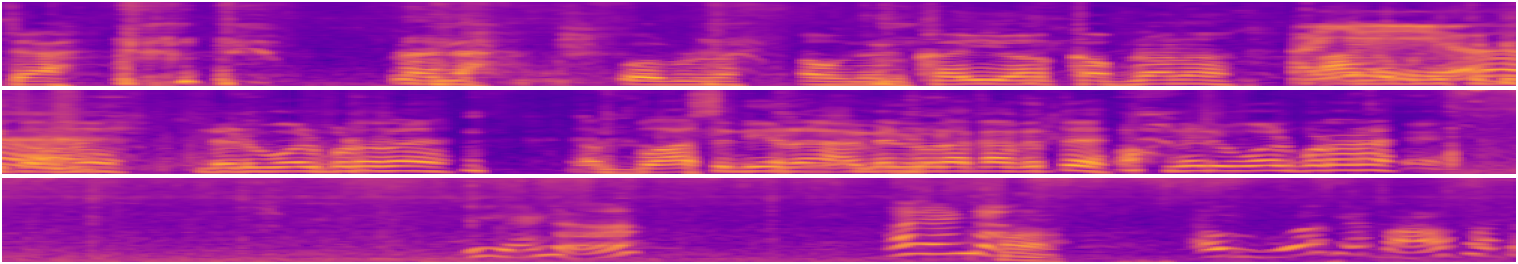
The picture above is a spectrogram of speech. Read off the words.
ಅಚ್ಚ. ನನ್ನ ಹೋಗ್ಬಿಡ ಅವನ ಕೈಯ ಕಬ್ನಾನ ಆನಬಲಿ ಕಟ್ಟಿತವನೆ ನಡು ಓಡ್ಬಿಡೋಣ ಬಾಸ್ ನೀರ ಆಮೇಲೆ ನೋಡಕ್ಕಾಗತ್ತೆ. ನಡಿ ಓಡ್ಬಿಡೋಣ ಏ ಅಣ್ಣ. ಆ ಅಣ್ಣ. ಅವ್ರು ಹೋಗಿ ಭಾಳ ಸಾಟ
